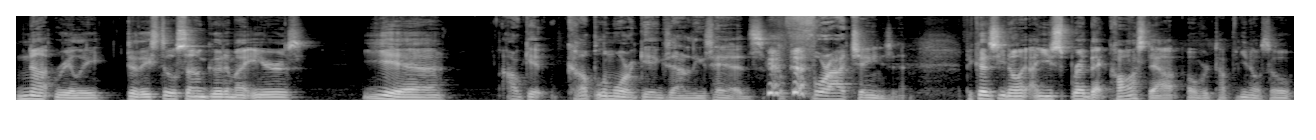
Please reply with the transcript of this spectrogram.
Not really. Do they still sound good in my ears? Yeah. I'll get a couple of more gigs out of these heads before I change them. Because you know you spread that cost out over top. You know, so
